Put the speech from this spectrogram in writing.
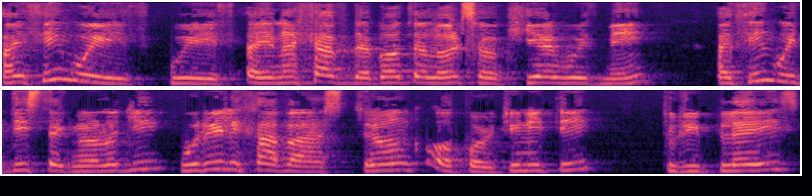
I think with, with and I have the bottle also here with me, I think with this technology, we really have a strong opportunity to replace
